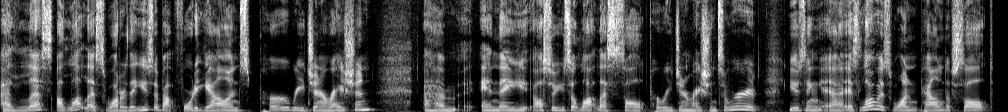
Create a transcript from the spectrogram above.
a less, a lot less water. They use about 40 gallons per regeneration, um, and they also use a lot less salt per regeneration. So we're using uh, as low as one pound of salt.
